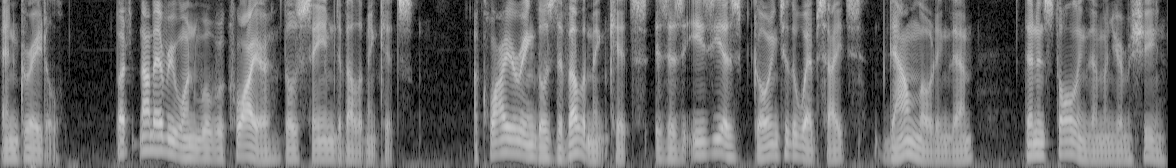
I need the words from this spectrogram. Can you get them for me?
and Gradle. But not everyone will require those same development kits. Acquiring those development kits is as easy as going to the websites, downloading them, then installing them on your machine.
